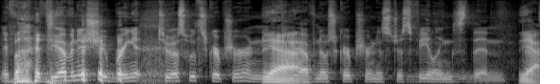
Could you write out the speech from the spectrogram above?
If, but, if you have an issue, bring it to us with Scripture, and yeah. if you have no Scripture and it's just feelings, then yeah,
